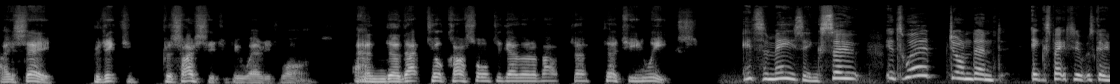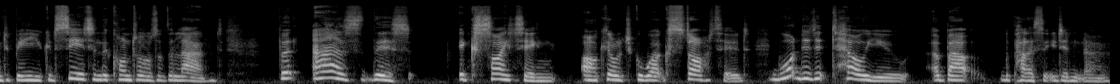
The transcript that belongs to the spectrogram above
I say, predicted precisely to be where it was. And uh, that took us altogether about uh, 13 weeks. It's amazing. So it's where John Dent expected it was going to be. You could see it in the contours of the land. But as this exciting archaeological work started, what did it tell you about the palace that you didn't know?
